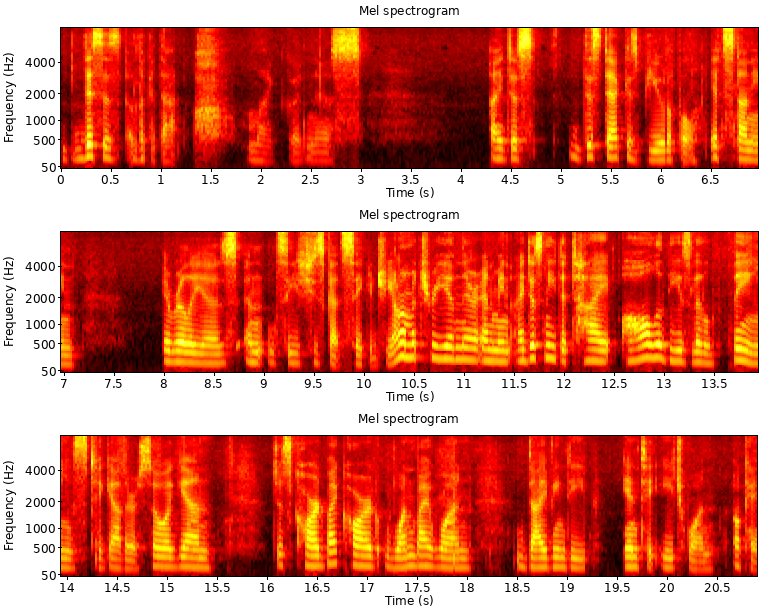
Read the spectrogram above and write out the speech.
this is, look at that. Oh my goodness. I just, this deck is beautiful. It's stunning. It really is. And see, she's got sacred geometry in there. And I mean, I just need to tie all of these little things together. So again, just card by card, one by one, diving deep into each one. Okay,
